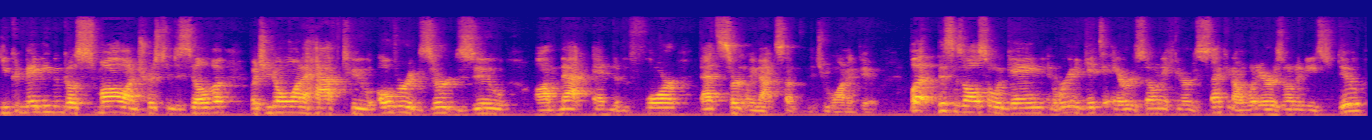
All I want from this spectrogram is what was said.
You could maybe even go small on Tristan De Silva, but you don't want to have to overexert Zoo on that end of the floor. That's certainly not something that you want to do. But this is also a game, and we're going to get to Arizona here in a second on what Arizona needs to do.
